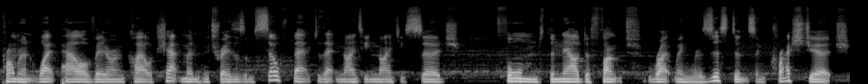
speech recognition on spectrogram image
prominent white power veteran Kyle Chapman, who traces himself back to that 1990 surge, formed the now defunct right-wing resistance in Christchurch,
